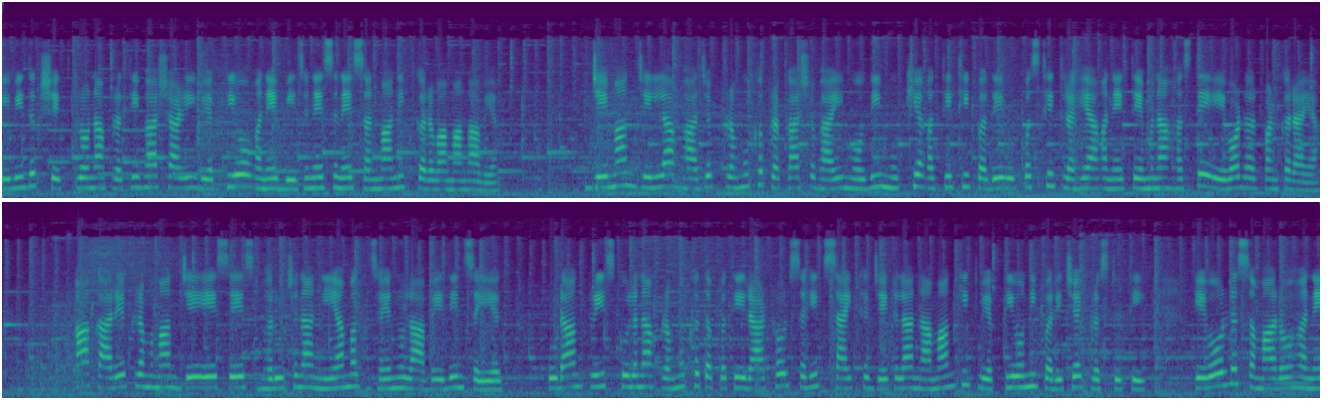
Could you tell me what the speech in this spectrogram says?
વિવિધ ક્ષેત્રોના પ્રતિભાશાળી વ્યક્તિઓ અને બિઝનેસને સન્માનિત કરવામાં આવ્યા. જેમાં જિલ્લા ભાજપ પ્રમુખ પ્રકાશભાઈ મોદી મુખ્ય અતિથિ પદે ઉપસ્થિત રહ્યા અને તેમના હસ્તે એવોર્ડ અર્પણ કરાયા. આ કાર્યક્રમમાં જેએસએસ ભરૂચના નિયામક ઝૈનુલ આબેદીન સૈયદ ઉડાંગ પ્રી સ્કૂલના પ્રમુખ તપતિ રાઠોડ સહિત સાઠ જેટલા નામાંકિત વ્યક્તિઓની પરિચય પ્રસ્તુતિ, એવોર્ડ સમારોહ અને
